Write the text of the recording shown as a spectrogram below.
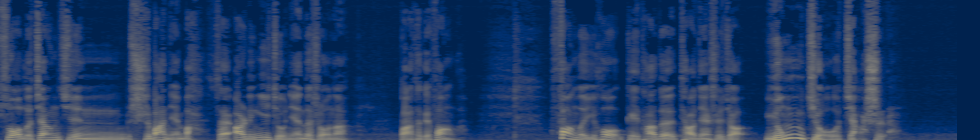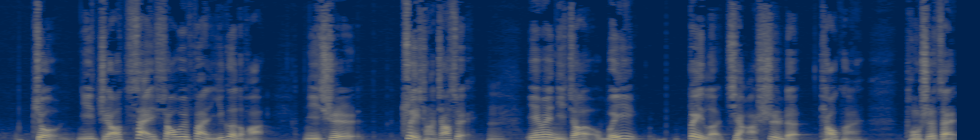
坐了将近十八年吧，在二零一九年的时候呢，把他给放了。放了以后，给他的条件是叫永久假释，就你只要再稍微犯一个的话，你是罪上加罪。嗯，因为你叫违背了假释的条款，同时再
